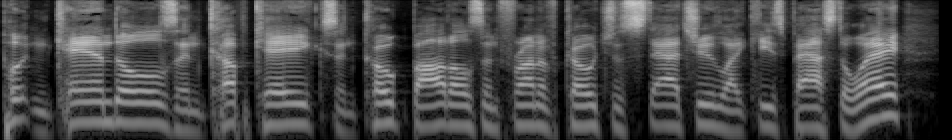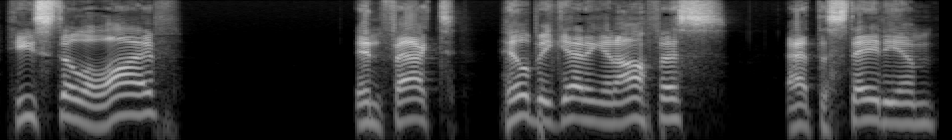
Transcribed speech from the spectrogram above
putting candles and cupcakes and Coke bottles in front of Coach's statue like he's passed away. He's still alive. In fact, he'll be getting an office at the stadium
